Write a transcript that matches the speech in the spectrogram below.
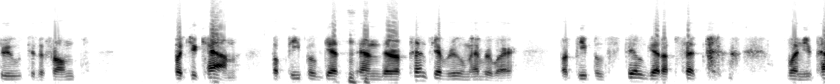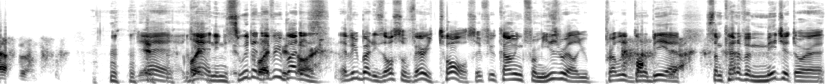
through to the front, but you can but people get, and there are plenty of room everywhere, but people still get upset when you pass them. yeah, quite, yeah, and in Sweden, everybody's bizarre. everybody's also very tall. So if you're coming from Israel, you're probably gonna be a, yeah. some kind of a midget or a,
